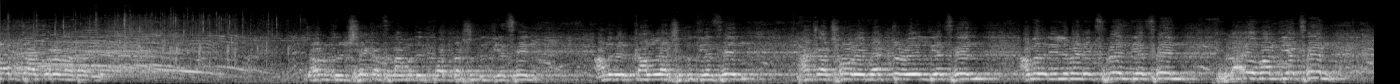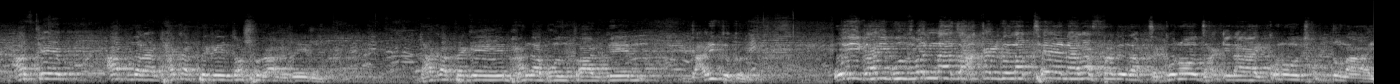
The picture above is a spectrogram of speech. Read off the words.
লজ্জা করে না থাকে জনগণ শেখ হাসিনা আমাদের পদ্মা সেতু দিয়েছেন, আমাদের কাল্লা সেতু দিয়েছেন ঢাকা শহরে মেট্রো রেল দিয়েছেন, আমাদের ইলেভেন এক্সপ্রেস দিয়েছেন ফ্লাইওভার দিয়েছেন। আজকে আপনারা ঢাকা থেকে যশোর আসবেন। ঢাকা থেকে ভাঙা বলতো আসবেন, গাড়িতে করে। ওই গাড়ি বুঝবেন না যে আকাশে যাচ্ছে না রাস্তাতে যাচ্ছে। কোনো ঝাঁকি নাই, কোনো শব্দ নাই।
